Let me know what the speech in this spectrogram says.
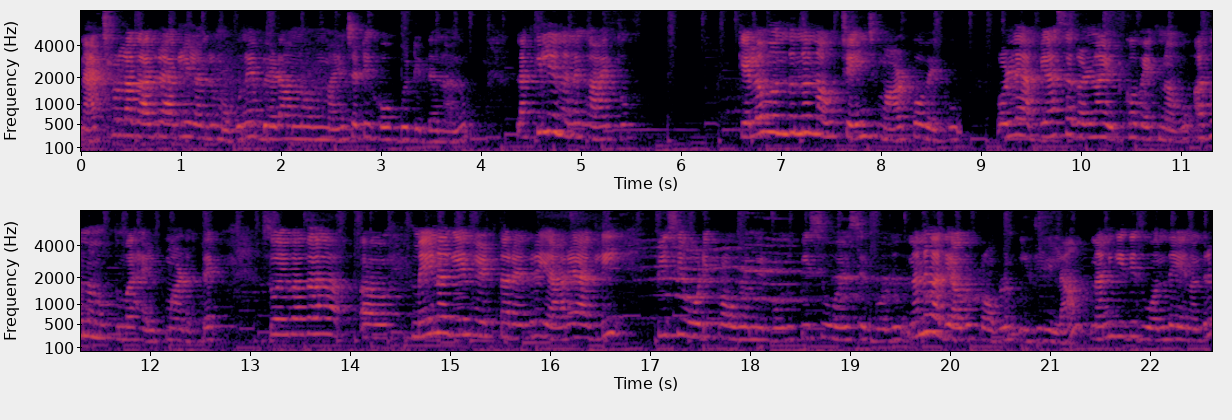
ನ್ಯಾಚುರಲ್ ಆಗಿ ಆದರೆ ಆಗಲಿಲ್ಲ ಅಂದರೆ ಮಗುನೇ ಬೇಡ ಅನ್ನೋ ಒಂದು ಮೈಂಡ್ ಸೆಟ್ಟಿಗೆ ಹೋಗ್ಬಿಟ್ಟಿದ್ದೆ ನಾನು. ಲಕ್ಕಿಲಿ ನನಗೆ ಆಯಿತು. ಕೆಲವೊಂದನ್ನ ನಾವು ಚೇಂಜ್ ಮಾಡ್ಕೋಬೇಕು. ಒಳ್ಳೆ ಅಭ್ಯಾಸಗಳನ್ನ ಇಟ್ಕೋಬೇಕು ನಾವು. ಅದು ನಮಗೆ ತುಂಬ ಹೆಲ್ಪ್ ಮಾಡುತ್ತೆ. ಸೊ ಇವಾಗ ಮೇಯ್ನಾಗಿ ಏನು ಹೇಳ್ತಾರೆ ಅಂದರೆ ಯಾರೇ ಆಗಲಿ P C O D problem ಇರ್ಬೋದು ಪಿ ಸಿ ಓ ಎಸ್ ಇರ್ಬೋದು, ನನಗೆ ಅದು ಯಾವುದೂ ಪ್ರಾಬ್ಲಮ್ ಇರಲಿಲ್ಲ. ನನಗೆ ಇದ್ದಿದ್ದು ಒಂದೇ ಏನಂದರೆ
